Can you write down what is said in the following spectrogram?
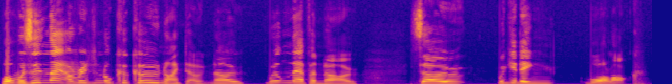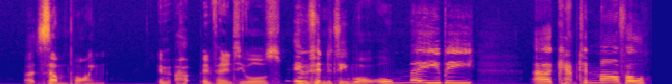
What was in that original cocoon, I don't know. We'll never know. So, we're getting Warlock at some point. In- Infinity Wars. Infinity War, or maybe uh, Captain Marvel.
